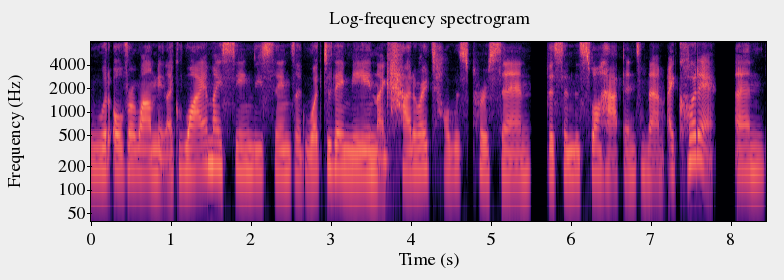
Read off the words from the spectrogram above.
would overwhelm me. Like, why am I seeing these things? Like, what do they mean? Like, how do I tell this person this and this will happen to them? I couldn't. And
